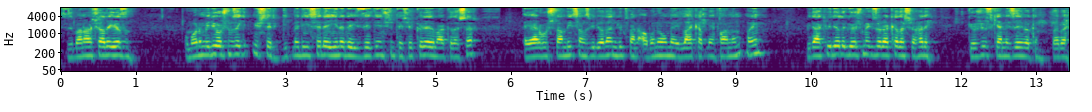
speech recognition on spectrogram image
Siz bana aşağıda yazın. Umarım video hoşunuza gitmiştir. Gitmediyse de yine de izlediğiniz için teşekkür ederim arkadaşlar. Eğer hoşlandıysanız videodan lütfen abone olmayı, like atmayı falan unutmayın. Bir dahaki videoda görüşmek üzere arkadaşlar. Hadi görüşürüz. Kendinize iyi bakın. Bay bay.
